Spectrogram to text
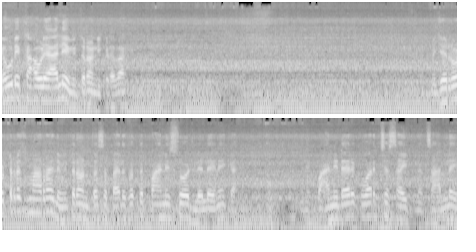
एवढे कावळे आले मित्रांनो इकडे बा म्हणजे रोटरच मार राहिले मित्रांनो तसं पाहिलं फक्त पाणी सोडलेलं आहे नाही का? आणि पाणी डायरेक्ट वरच्या साईडनं चाललंय.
